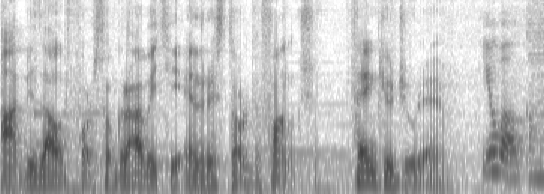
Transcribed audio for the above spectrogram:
uh, without force of gravity and restore the function. Thank you, Julia. You're welcome.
